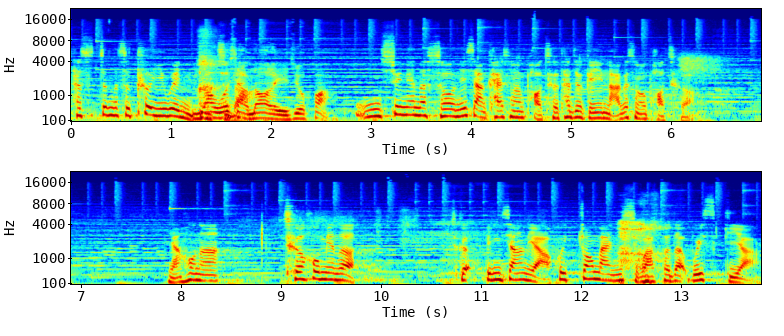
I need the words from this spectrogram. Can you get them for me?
他是真的是特意为你让设计的我想到了一句话，你训练的时候，你想开什么跑车，他就给你拿个什么跑车。然后呢，车后面的这个冰箱里啊，会装满你喜欢喝的 whisky 啊，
